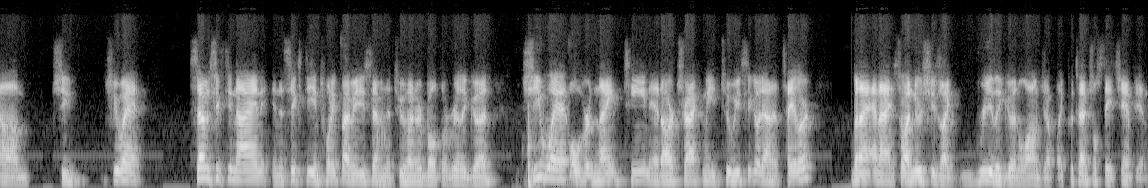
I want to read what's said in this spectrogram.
Um, she she went 769 in the 60 and 2587 in the 200. Both are really good. She went over 19 at our track meet two weeks ago down at Taylor. But I and I so I knew she's like really good in long jump, like potential state champion.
